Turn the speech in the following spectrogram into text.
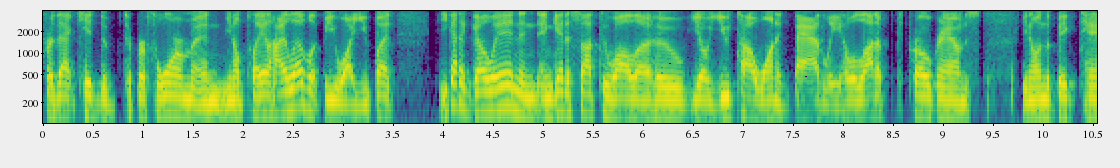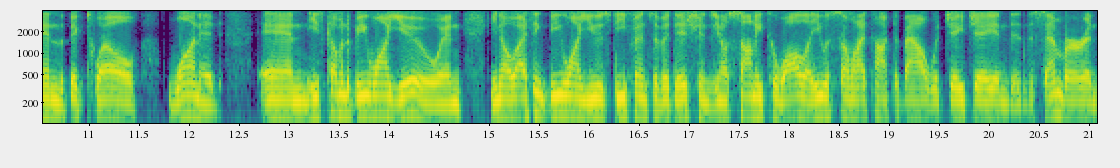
for that kid to, to perform and, you know, play at a high level at BYU. But you got to go in and, and get a Satuala who, you know, Utah wanted badly, who a lot of programs, you know, in the Big Ten, the Big 12 wanted and he's coming to BYU. And you know, I think BYU's defensive additions. You know, Sani Tuala, he was someone I talked about with JJ in, in December, and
